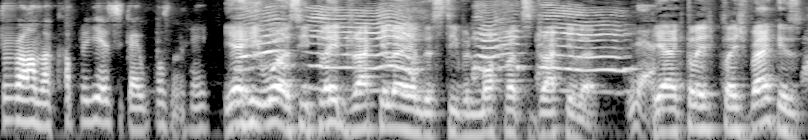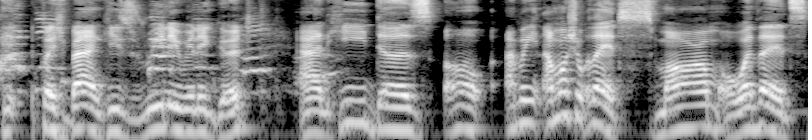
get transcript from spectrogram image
drama a couple of years ago, wasn't he? yeah, he was. He played Dracula in the Steven Moffat's Dracula. Yeah. Yeah, and Claes, Claes Bang is he, Claes Bang. He's really, really good, and he does. Oh, I mean, I'm not sure whether it's smarm or whether it's,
